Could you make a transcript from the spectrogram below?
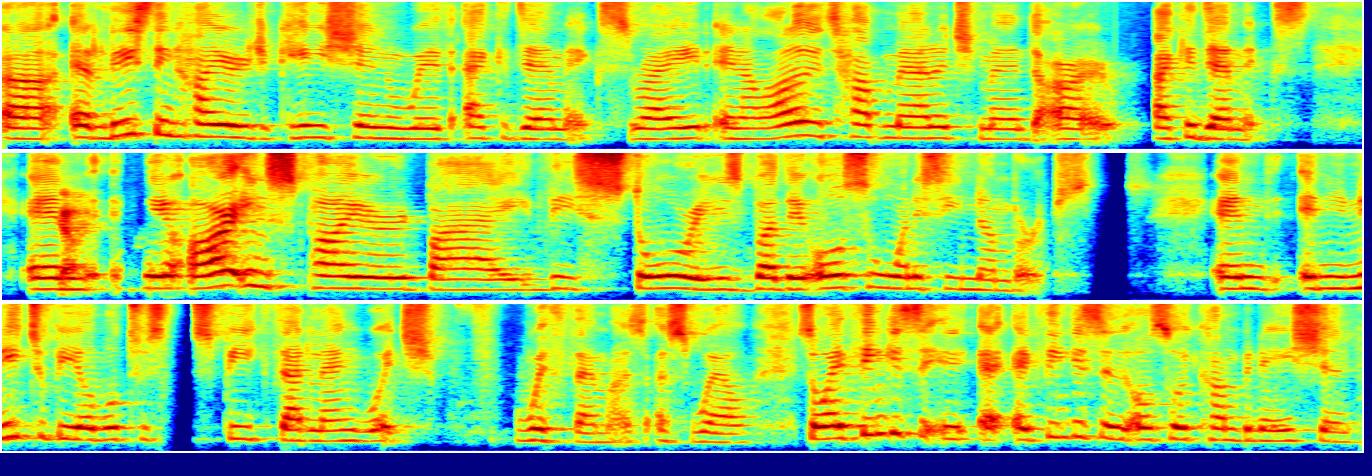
Uh, at least in higher education with academics, right? And a lot of the top management are academics and yeah. they are inspired by these stories but they also want to see numbers. And and you need to be able to speak that language with them as, as well. So i think it's i think it's also a combination.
